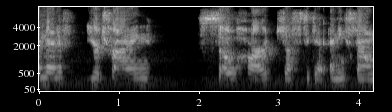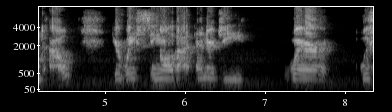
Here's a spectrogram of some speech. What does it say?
and then if you're trying so hard just to get any sound out, you're wasting all that energy. Where if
